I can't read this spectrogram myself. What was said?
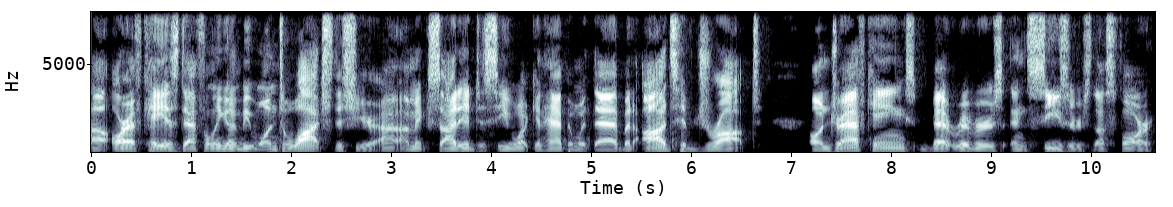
Uh, RFK is definitely going to be one to watch this year. I, I'm excited to see what can happen with that. But odds have dropped on DraftKings, Bet Rivers, and Caesars thus far.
